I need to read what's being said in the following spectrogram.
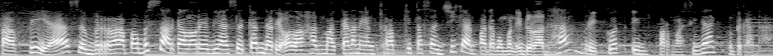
tapi ya seberapa besar kalori yang dihasilkan dari olahan makanan yang kerap kita sajikan pada momen Idul Adha? Berikut informasinya untuk Anda.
